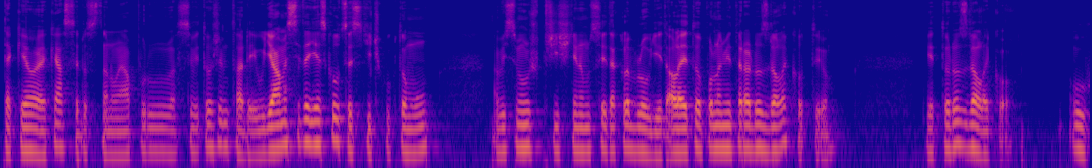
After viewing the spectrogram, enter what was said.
Tak jo, jak já se dostanu? Já půjdu, asi vytvořím tady. Uděláme si teď hezkou cestičku k tomu, aby jsme už příště nemuseli takhle bloudit, ale je to podle mě teda dost daleko, jo. Je to dost daleko. Uh,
